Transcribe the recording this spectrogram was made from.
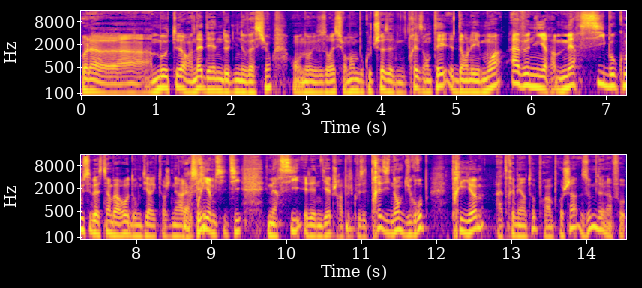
voilà euh, un, un moteur, un ADN de l'innovation, on vous aurez sûrement beaucoup de choses à nous présenter dans les mois à venir. Merci beaucoup Sébastien Barraud, donc directeur général Merci. de Prium City. Merci Hélène Dieppe. Je rappelle que vous êtes présidente du groupe Prium. À très bientôt pour un prochain Zoom de l'info.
